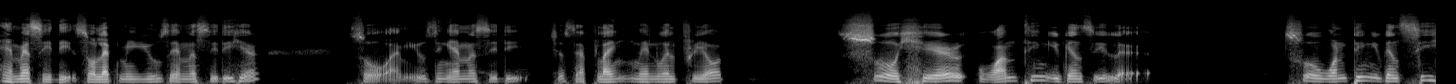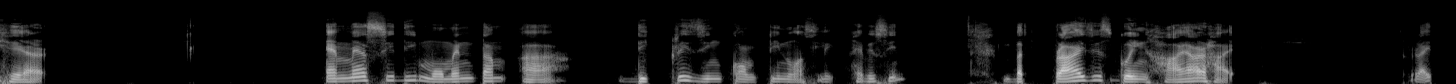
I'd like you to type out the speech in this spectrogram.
MACD so let me use MACD here. So I'm using MACD just applying manual pre-auth. So here one thing you can see so one thing you can see here. MACD momentum are decreasing continuously. Have you seen? But price is going higher high. Right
